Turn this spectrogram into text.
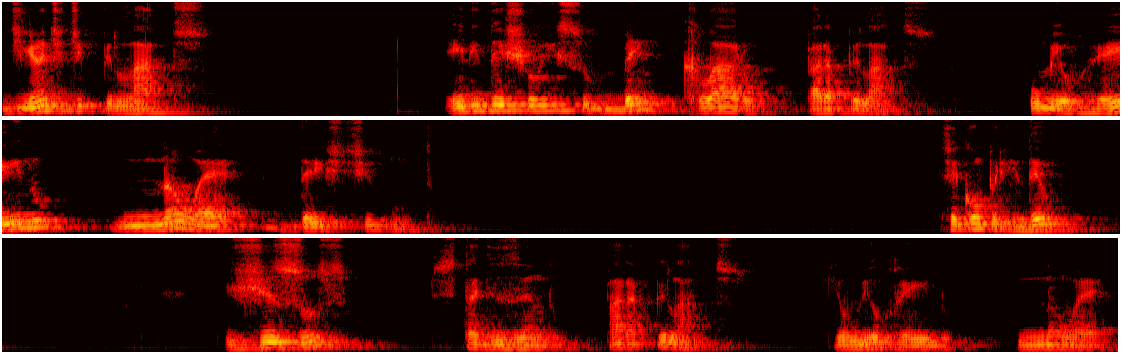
diante de Pilatos, ele deixou isso bem claro para Pilatos: o meu reino não é deste mundo. Você compreendeu? Jesus está dizendo para Pilatos: que o meu reino não é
